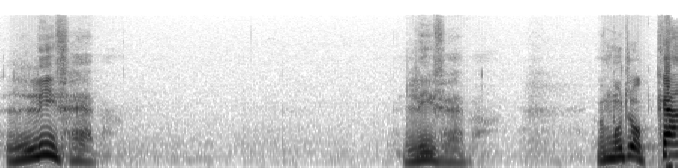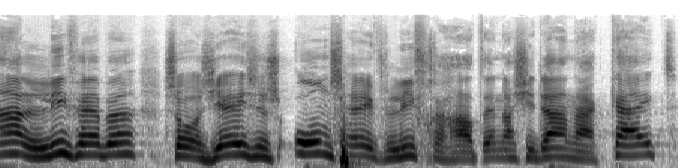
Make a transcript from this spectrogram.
Liefhebben. Liefhebben. We moeten elkaar lief hebben zoals Jezus ons heeft liefgehad. En als je daarnaar kijkt,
